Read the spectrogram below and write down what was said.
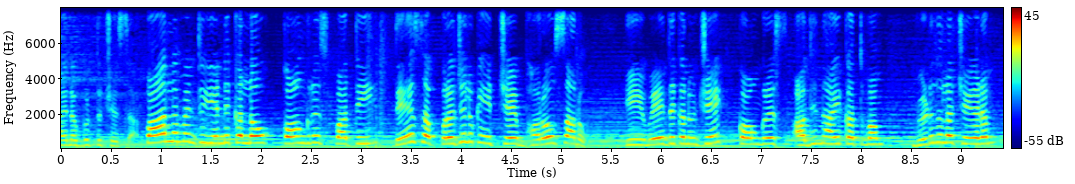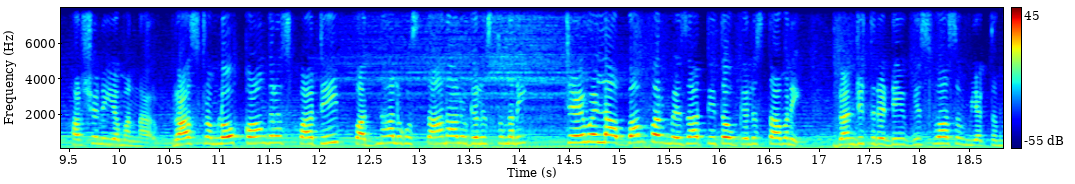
ఆయన గుర్తు చేశారు. పార్లమెంటు ఎన్నికల్లో కాంగ్రెస్ పార్టీ దేశ ప్రజలకు ఇచ్చే భరోసాను ఈ వేదిక నుంచే కాంగ్రెస్ అధినాయకత్వం విడుదల చేయడం హర్షణీయమన్నారు. రాష్ట్రంలో కాంగ్రెస్ పార్టీ పద్నాలుగు స్థానాలు గెలుస్తుందని చేవెళ్ళ బంపర్ మెజార్టీతో గెలుస్తామని రంజిత్ రెడ్డి విశ్వాసం వ్యక్తం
